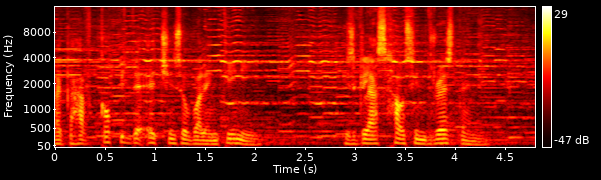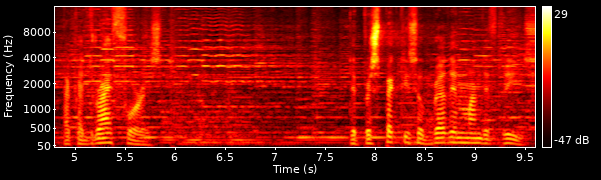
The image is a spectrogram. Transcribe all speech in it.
like I have copied the etchings of Valentini, his glass house in Dresden, like a dry forest, the perspectives of Vredeman de Vries,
